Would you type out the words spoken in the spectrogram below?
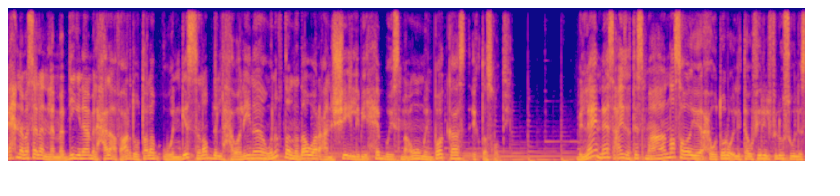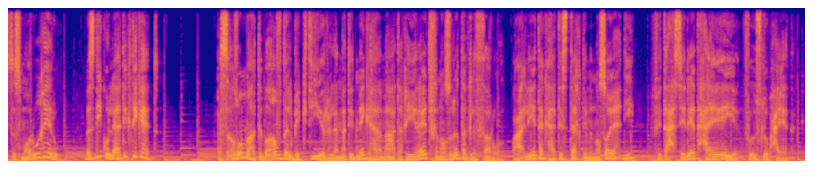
إحنا مثلا لما بنيجي نعمل حلقة في عرض وطلب ونجس نبض اللي حوالينا ونفضل ندور عن الشيء اللي بيحبوا يسمعوه من بودكاست اقتصادي. بنلاقي الناس عايزة تسمع نصايح وطرق لتوفير الفلوس والاستثمار وغيره. بس دي كلها تكتيكات. بس أظن هتبقى أفضل بكتير لما تدمجها مع تغييرات في نظرتك للثروة وعقليتك هتستخدم النصايح دي في تحسينات حقيقية في أسلوب حياتك.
